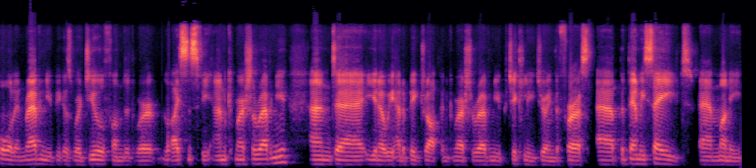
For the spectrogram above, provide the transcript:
fall in revenue because we're dual funded, we're license fee and commercial revenue. And, uh, you know, we had a big drop in commercial revenue, particularly during the first. Uh, but then we saved um, money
